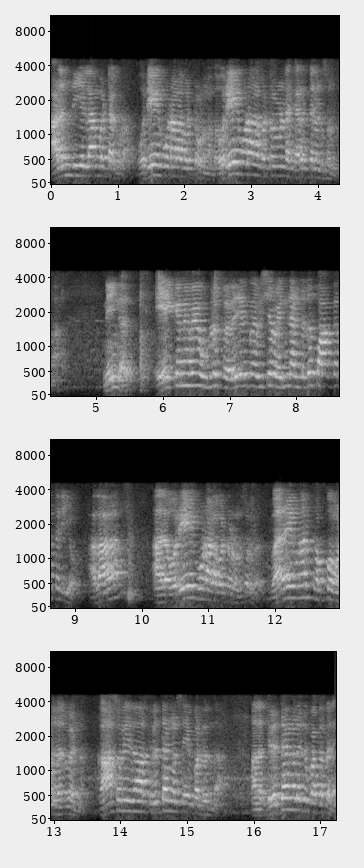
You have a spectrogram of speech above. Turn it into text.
அளந்து எல்லாம் வெட்டக்கூடாது. ஒரே கூடால வெட்டணும். அந்த ஒரே கூடால வெட்டணும்ன்ற கருத்து என்னன்னு சொன்னா நீங்கள் ஏற்கனவே உள்ளுக்கு எழுதியிருக்கிற விஷயம் என்னன்றது பார்க்க தெரியும். அதாவது அதுல ஒரே கூடால வெட்டணும்னு சொல்றது. வரையுணர் ஒப்பமிடுதல் வேண்டும். காசோலை திருத்தங்கள் செய்யப்பட்டிருந்தா அந்த திருத்தங்களுக்கு பக்கத்துல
